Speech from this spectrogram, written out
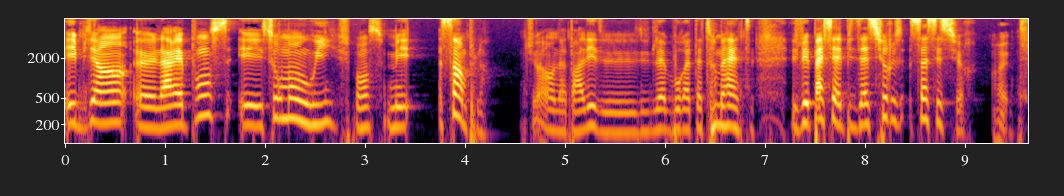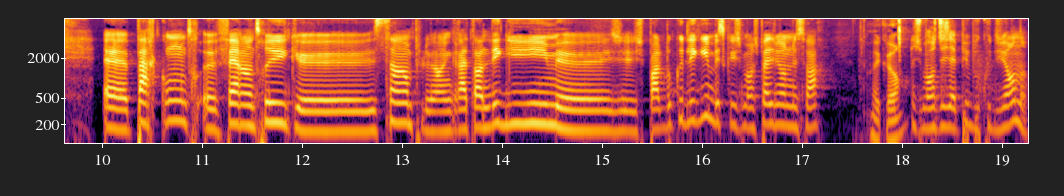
Eh bien, la réponse est sûrement oui, je pense, mais simple. Tu vois, on a parlé de, de la burrata tomate. Je vais pas chez la pizza sûr, ça c'est sûr. Ouais. Euh, par contre, euh, faire un truc euh, simple, un gratin de légumes, je, je parle beaucoup de légumes parce que je mange pas de viande le soir. D'accord. Je mange déjà plus beaucoup de viande.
